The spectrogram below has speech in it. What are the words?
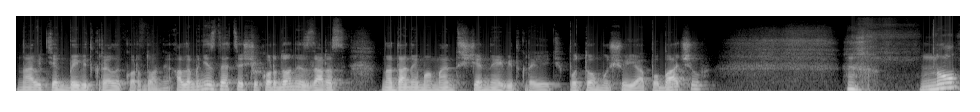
навіть якби відкрили кордони. Але мені здається, що кордони зараз на даний момент ще не відкриють, по тому, що я побачив. Ну,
